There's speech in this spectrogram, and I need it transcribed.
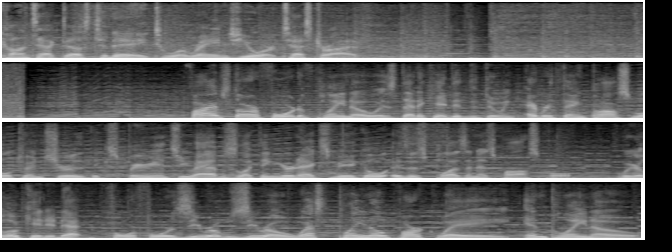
Contact us today to arrange your test drive. Five Star Ford of Plano is dedicated to doing everything possible to ensure that the experience you have selecting your next vehicle is as pleasant as possible. We are located at 4400 West Plano Parkway in Plano.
